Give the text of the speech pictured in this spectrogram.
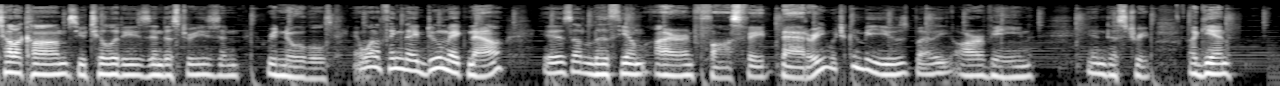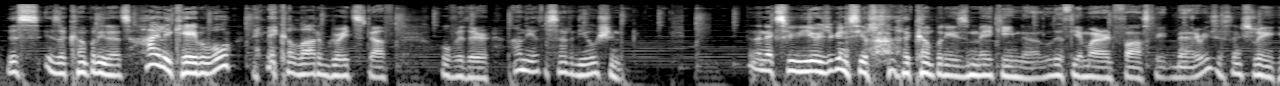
telecoms, utilities, industries, and renewables. And one thing they do make now is a lithium iron phosphate battery, which can be used by the RVing industry. Again, this is a company that's highly capable. They make a lot of great stuff over there on the other side of the ocean. In the next few years, you're going to see a lot of companies making uh, lithium iron phosphate batteries, essentially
